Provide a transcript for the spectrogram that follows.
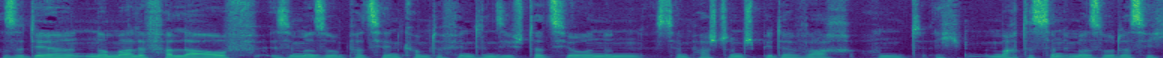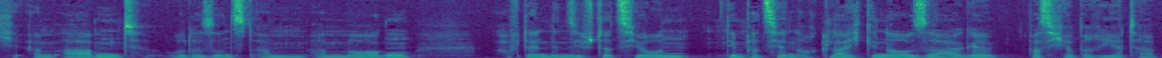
Also der normale Verlauf ist immer so, ein Patient kommt auf Intensivstation, dann ist er ein paar Stunden später wach und ich mache das dann immer so, dass ich am Abend oder sonst am, am Morgen auf der Intensivstation dem Patienten auch gleich genau sage, was ich operiert habe,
